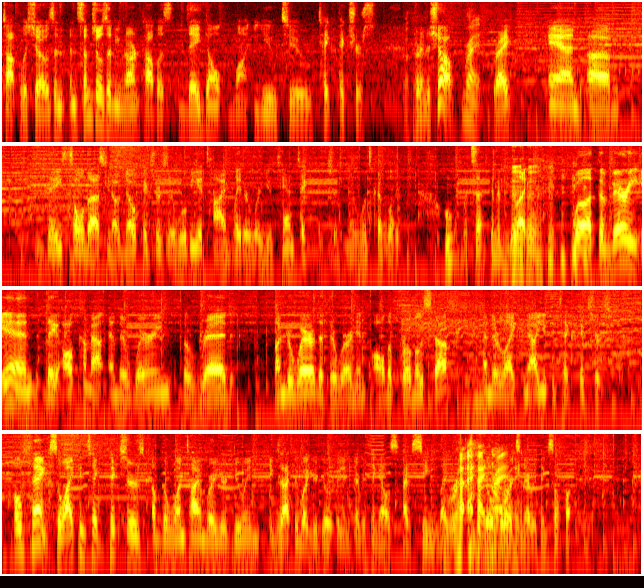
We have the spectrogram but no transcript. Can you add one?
topless shows and, and some shows that even aren't topless, they don't want you to take pictures during the show, Right. right? And um, they told us, you know, no pictures. There will be a time later where you can take pictures. And everyone's kind of like, ooh, what's that going to be like? well, at the very end, they all come out and they're wearing the red underwear that they're wearing in all the promo stuff, Mm-hmm. and they're like, now you can take pictures. Oh, thanks. So I can take pictures of the one time where you're doing exactly what you're doing and everything else I've seen like Right, on the billboards right. and everything so far.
